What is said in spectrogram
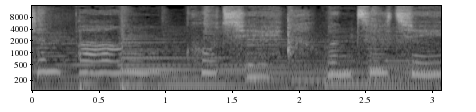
肩膀哭泣，问自己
